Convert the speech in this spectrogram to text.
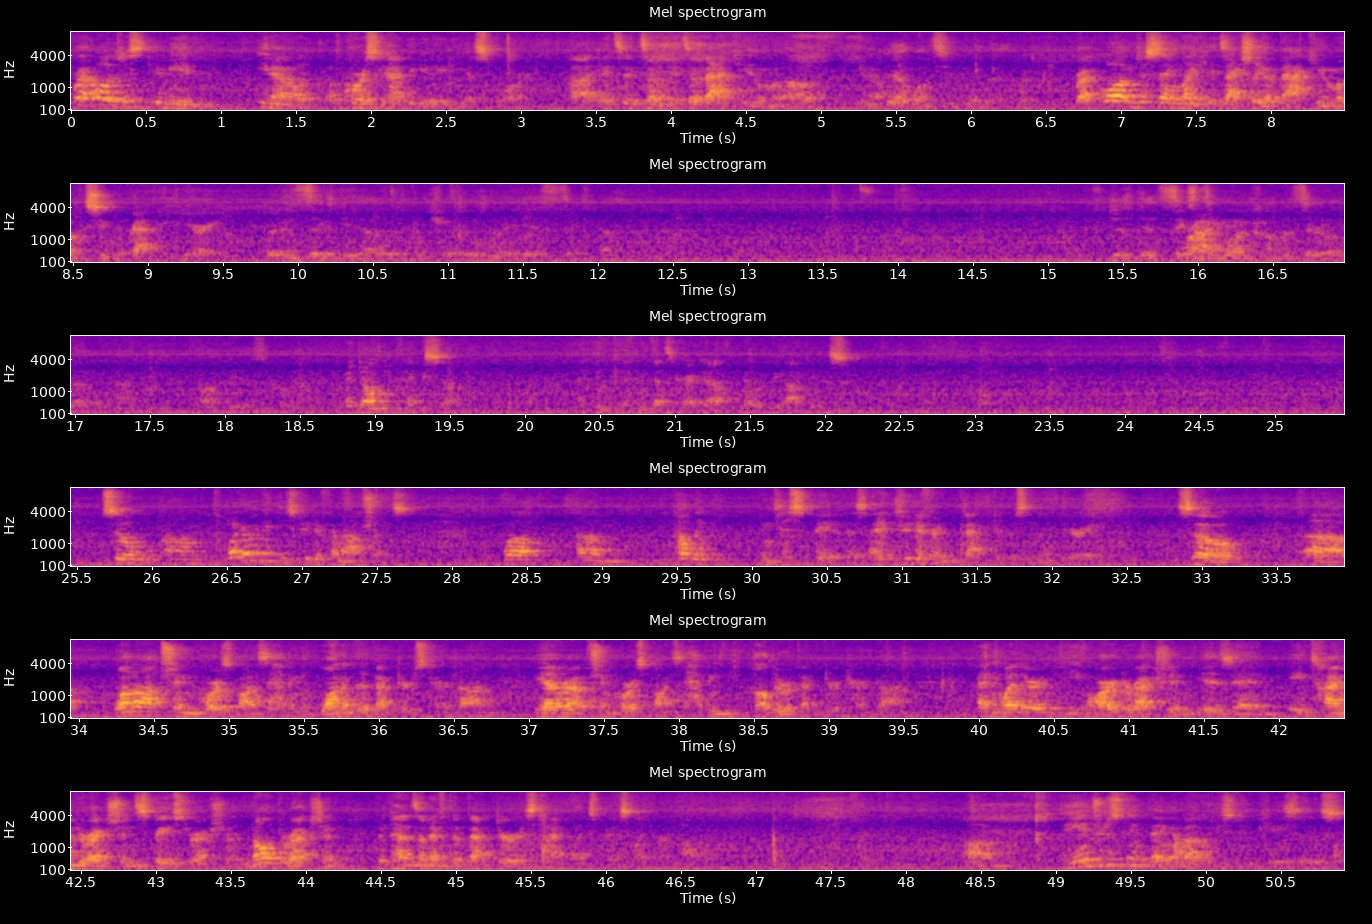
Right. Well, just I mean, you know, of course you had to get ADS4. Uh, it's it's a it's a vacuum of you know. Yeah, once you know that. Right. Well, I'm just saying like it's actually a vacuum of supergravity theory. But in 60, that was sure. There's no ADS6 present. If you just did 61 Right. comma 0, that would not be obvious. I don't think so. I think I think that's correct. I don't think that would be obvious. So um, why do I get these two different options? Well, um, you probably anticipated this. I had two different vectors in the theory. So uh, one option corresponds to having one of the vectors turned on. The other option corresponds to having the other vector turned on. And whether the r direction is in a time direction, space direction, or null direction depends on if the vector is time-like, space-like, or null. Um, the interesting thing about these two cases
